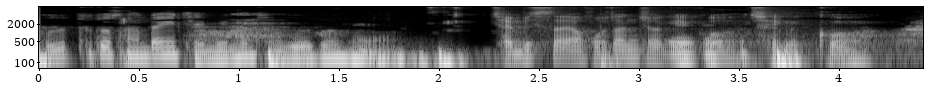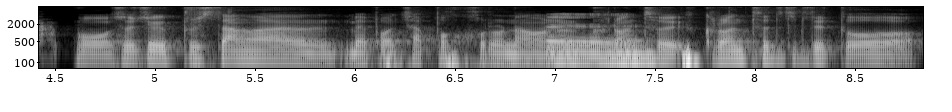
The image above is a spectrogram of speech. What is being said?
Brute도 상당히 재밌는 종족이긴 해요. 재밌어요. 호전적이고 재밌고 뭐 솔직히 불쌍한 매번 자뻑으로 나오는 네. Grunt Grunt들도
